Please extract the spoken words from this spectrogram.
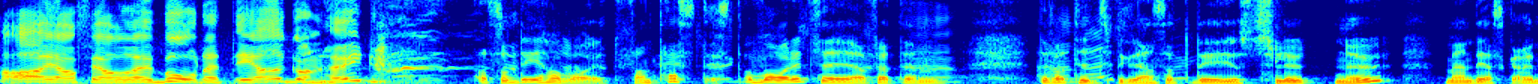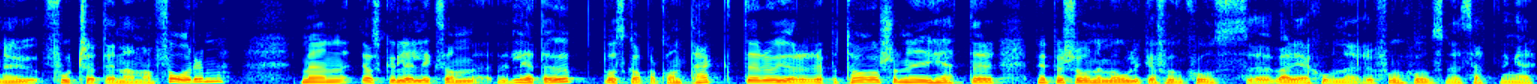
Ja, jag får eh, bordet i ögonhöjd. Alltså det har varit fantastiskt. Och varit säger jag för att den, det var tidsbegränsat och det är just slut nu. Men det ska nu fortsätta i en annan form. Men jag skulle liksom leta upp och skapa kontakter och göra reportage och nyheter med personer med olika funktionsvariationer eller funktionsnedsättningar.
